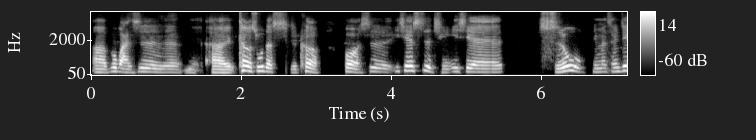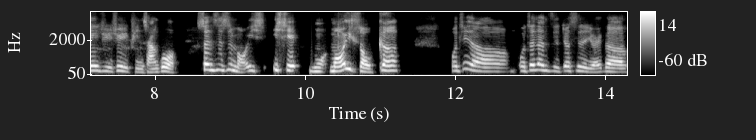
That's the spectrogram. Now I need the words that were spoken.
呃，不管是呃特殊的时刻，或者是一些事情、一些食物，你们曾经一起去品尝过，甚至是某一一些某某一首歌。我记得我这阵子就是有一个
